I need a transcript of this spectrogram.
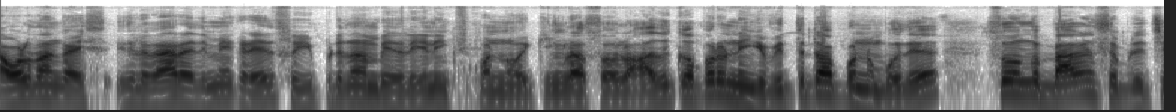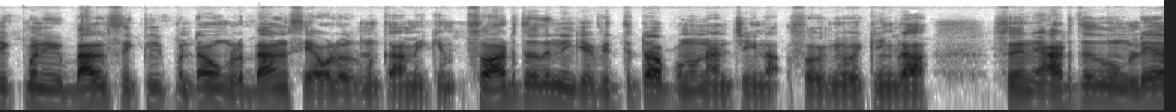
அவ்வளோதான் காய்ஸ் இதில் வேறு எதுவுமே கிடையாது. ஸோ இப்படி தான் நம்ம இதில் இனிக்ஸ் பண்ண ஓகேங்களா ஸோ அதுக்கப்புறம் நீங்கள் வித்ட்ரா பண்ணும்போது ஸோ உங்கள் பேலன்ஸ் எப்படி செக் பண்ணி பேலன்ஸை கிளிக் பண்ணிட்டா உங்களுக்கு பேலன்ஸ் எவ்வளோ இருக்குன்னு காமிக்கும். ஸோ அடுத்தது நீங்கள் வித்ட்ரா பண்ணணும்னு நினச்சிங்கன்னா ஸோ ஓகேங்களா ஸோ நீ அடுத்தது உங்களுடைய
